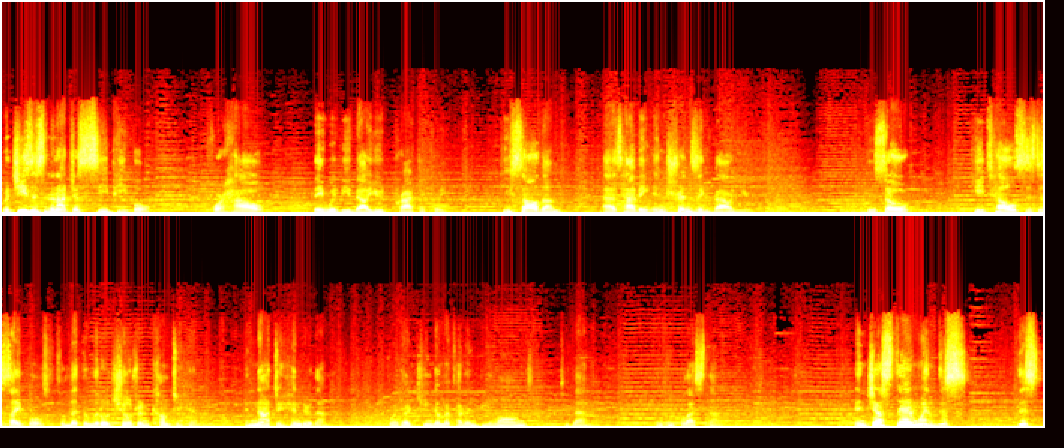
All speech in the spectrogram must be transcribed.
But Jesus did not just see people for how they would be valued practically. He saw them as having intrinsic value. And so he tells his disciples to let the little children come to him and not to hinder them, for the kingdom of heaven belongs to them. And he blessed them. And just then, when this, this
